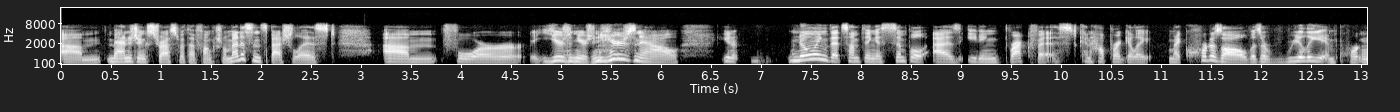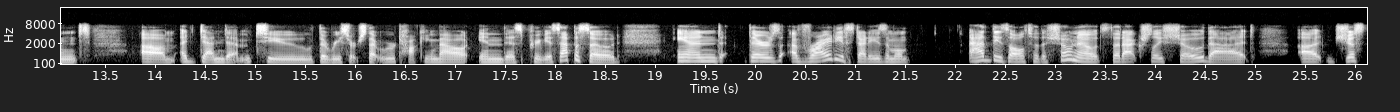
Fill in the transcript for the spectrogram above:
um, managing stress with a functional medicine specialist um, for years and years and years now, you know, knowing that something as simple as eating breakfast can help regulate my cortisol was a really important um, addendum to the research that we were talking about in this previous episode. And there's a variety of studies, and we'll add these all to the show notes that actually show that uh, just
